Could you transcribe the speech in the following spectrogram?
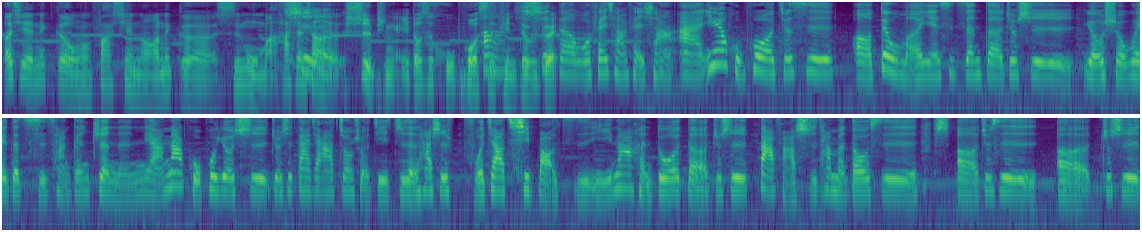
而且那个我们发现哦，那个师母嘛，她身上的饰品也都是琥珀饰品，嗯，对不对？是的，我非常非常爱，因为琥珀就是呃，对我们而言是真的，就是有所谓的磁场跟正能量。那琥珀又是就是大家众所皆知的，它是佛教七宝之一。那很多的就是大法师，他们都是呃，就是呃，就是。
